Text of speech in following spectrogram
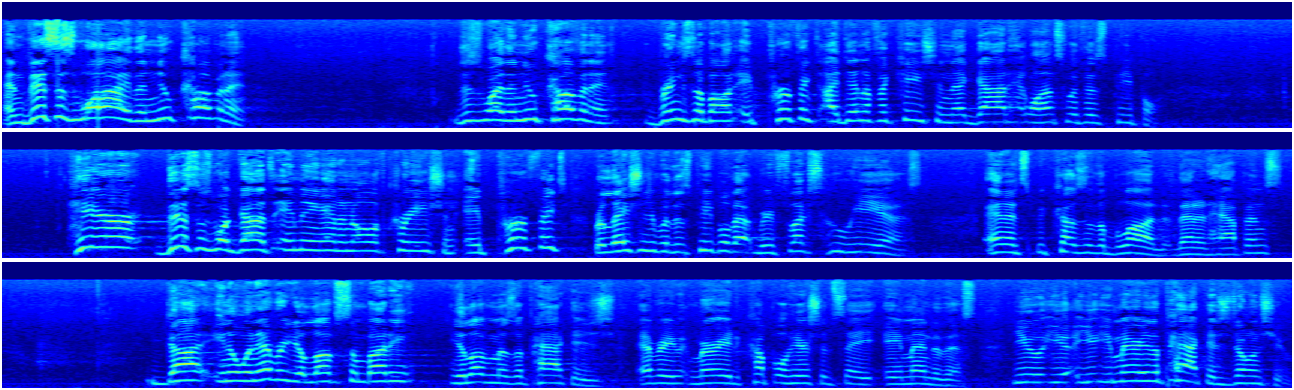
And this is why the new covenant, this is why the new covenant brings about a perfect identification that God wants with his people. Here, this is what God's aiming at in all of creation a perfect relationship with his people that reflects who he is. And it's because of the blood that it happens. God, you know, whenever you love somebody, you love them as a package. Every married couple here should say amen to this. You, you, you marry the package, don't you?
